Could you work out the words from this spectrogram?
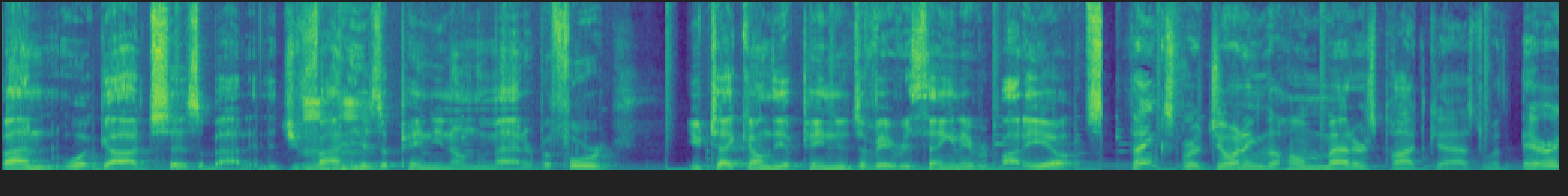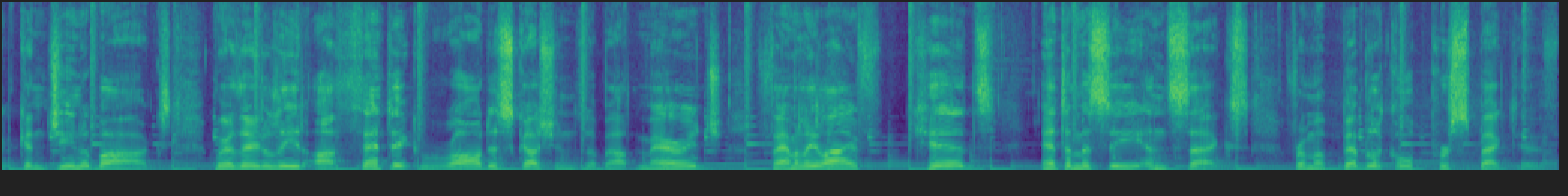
find what God says about it, that you find Mm-hmm. His opinion on the matter before you take on the opinions of everything and everybody else. Thanks for joining the Home Matters Podcast with Eric and Gina Boggs, where they lead authentic, raw discussions about marriage, family life, kids, intimacy, and sex from a biblical perspective.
